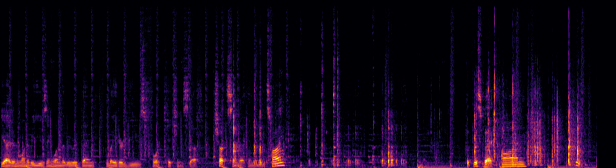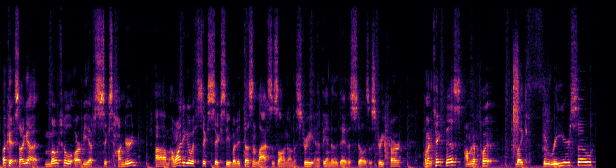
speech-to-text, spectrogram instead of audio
yeah, I didn't want to be using one that we would then later use for kitchen stuff. Shut some back in but it's fine. Put this back on. Okay, so I got Motul RBF 600. Um, I wanted to go with 660, but it doesn't last as long on the street, and at the end of the day, this still is a street car. I'm gonna take this, I'm gonna put like three or so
